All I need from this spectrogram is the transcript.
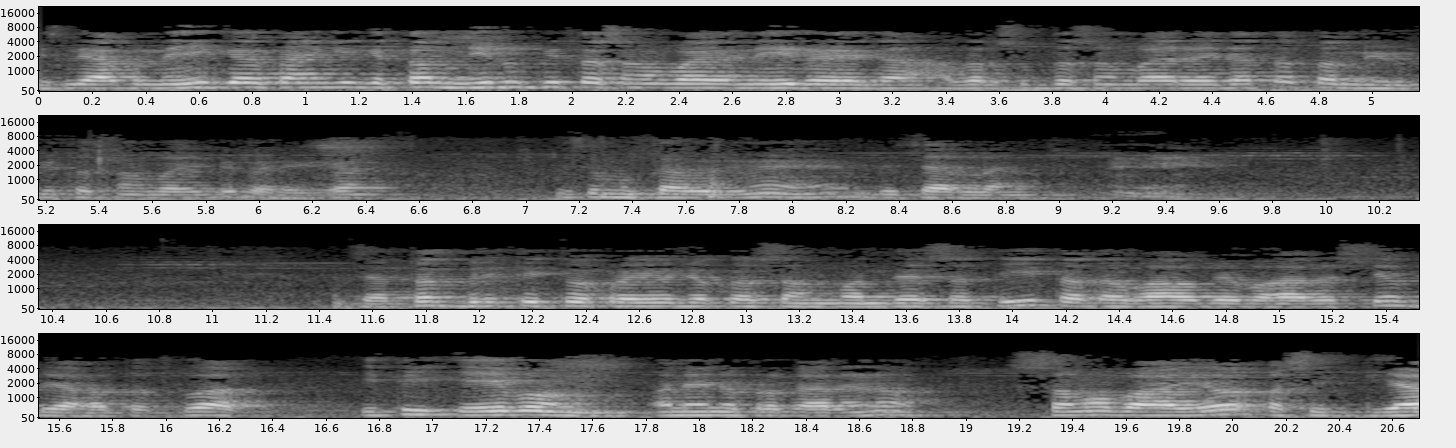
इसलिए आप नहीं कह पाएँगे कि तब निरूपित समवाय नहीं रहेगा। अगर शुद्ध समवाय रहेगा तो तब निरूपित समवाय भी रहेगा। इसे मुक्तावली में विचार लाएँगे। अच्छा प्रयोजक संबंध सती तद अभाव व्यवहार से व्याहतत्वात्। इति एवं अन प्रकार समवाय असिध्या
